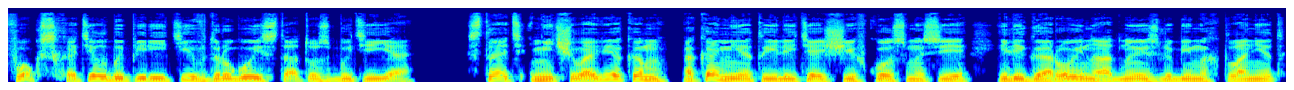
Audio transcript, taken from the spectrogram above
Фокс хотел бы перейти в другой статус бытия, стать не человеком, а кометой, летящей в космосе, или горой на одной из любимых планет,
